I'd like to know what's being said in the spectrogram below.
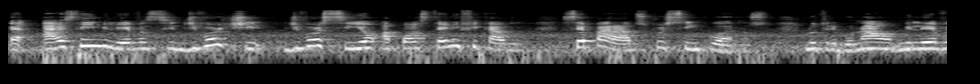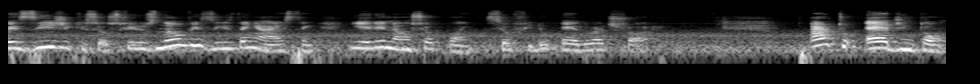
É, Einstein e Mileva se divorciam após terem ficado separados por cinco anos. No tribunal, Mileva exige que seus filhos não visitem Einstein e ele não se opõe. Seu filho Edward chora. Arthur Eddington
